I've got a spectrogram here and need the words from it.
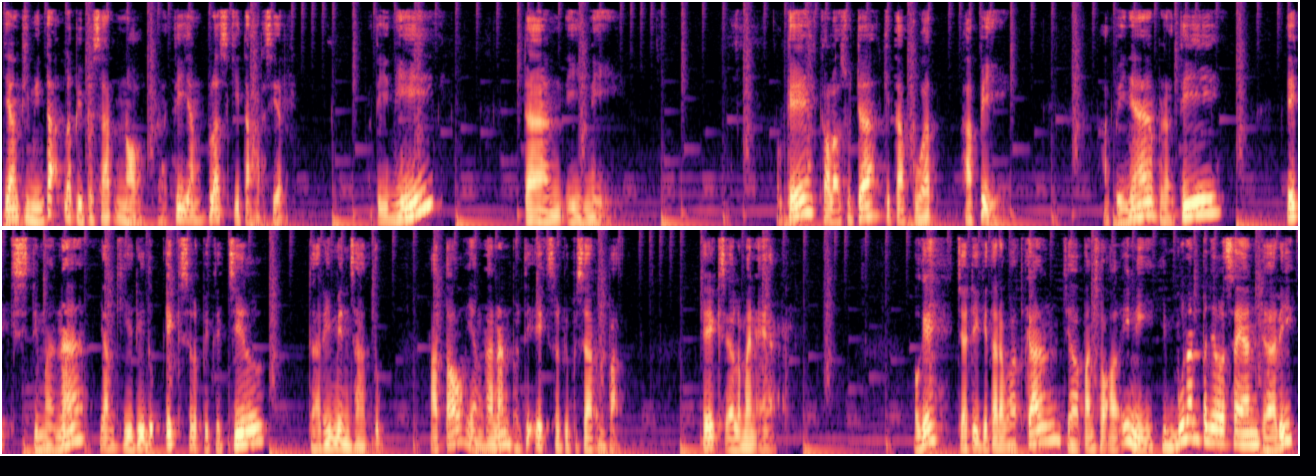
Yang diminta lebih besar 0, berarti yang plus kita arsir. Berarti ini, dan ini. Oke, kalau sudah kita buat HP. HP-nya berarti X di mana yang kiri itu X lebih kecil dari min 1 atau yang kanan berarti X lebih besar 4. X elemen R. Oke, jadi kita dapatkan jawaban soal ini, himpunan penyelesaian dari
